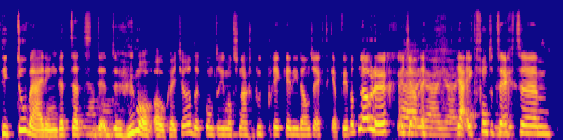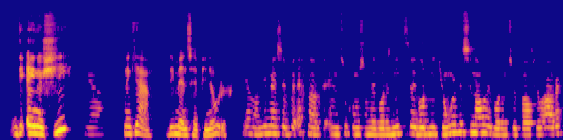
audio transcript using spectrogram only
die toewijding, dat, dat, Ja, de, de humor ook, weet je wel. Er komt er iemand s'nachts bloed prikken die dan zegt, ik heb weer wat nodig. Weet je ja, ja, ik vond het echt, ehm, die energie. Ja. Ik denk, ja, die mensen heb je nodig. Ja, man, die mensen hebben we echt nodig in de toekomst. Want we worden niet, we worden niet jonger met z'n allen, we worden natuurlijk wel veel ouder.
